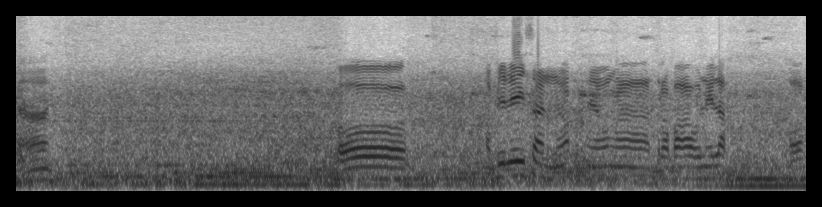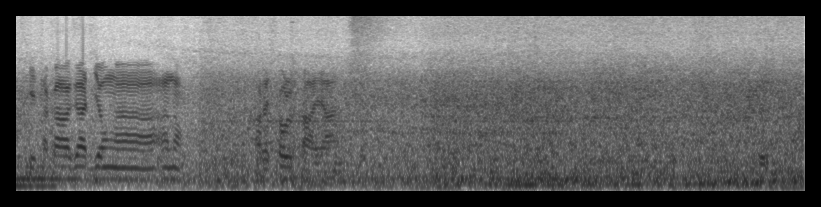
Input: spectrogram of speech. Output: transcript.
Yan. Oh, mabilisan no yung ah, trabaho nila. Oh, kita kaagad yung ah, ano resulta yan. Oh,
